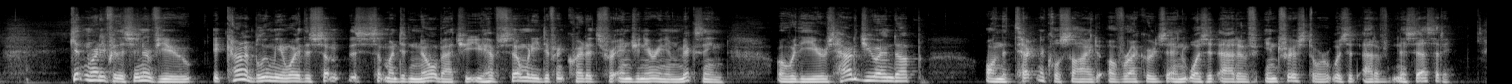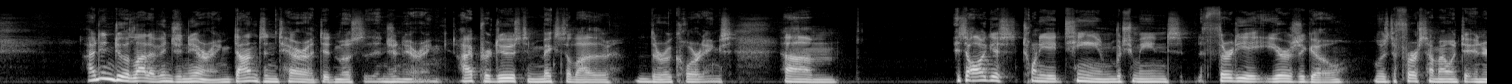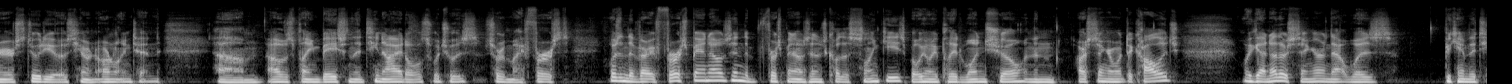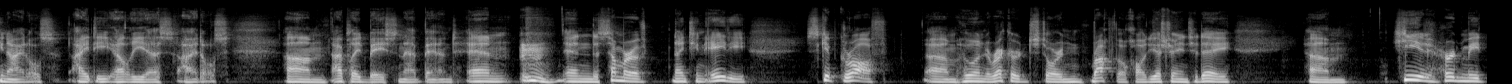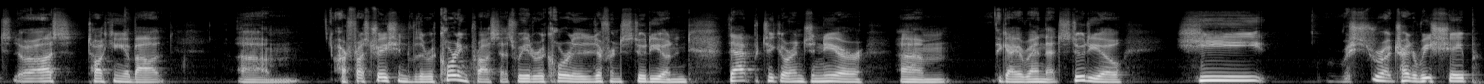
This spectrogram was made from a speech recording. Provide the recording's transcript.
getting ready for this interview, it kind of blew me away. This, this is something I didn't know about you. You have so many different credits for engineering and mixing over the years. How did you end up on the technical side of records, and was it out of interest or was it out of necessity? I didn't do a lot of engineering. Don Zientara did most of the engineering. I produced and mixed a lot of the, the recordings. Um, it's August 2018, which means 38 years ago was the first time I went to Inner Studios here in Arlington. Um, I was playing bass in the Teen Idles, which was sort of my first wasn't the very first band I was in. The first band I was in was called the Slinkees, but we only played one show, and then our singer went to college. We got another singer, and that was became the Teen Idles, I D L E S Idles. Um, I played bass in that band, and in the summer of 1980, Skip Groff, um, who owned a record store in Rockville called Yesterday and Today, um, he had heard me, t- us talking about um, our frustration with the recording process. We had recorded at a different studio, and that particular engineer, um, the guy who ran that studio, he tried to reshape.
